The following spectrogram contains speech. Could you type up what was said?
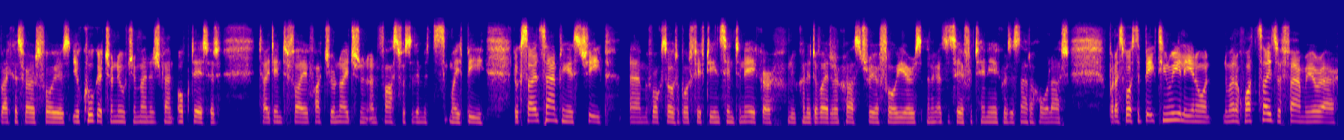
back as far as four years, you could get your nutrient management plan updated to identify what your nitrogen and phosphorus limits might be. Look, soil sampling is cheap. Um, it works out about 15 cent an acre when you kind of divide it across three or four years. And as I say, for 10 acres, it's not a whole lot. But I suppose the big thing, really, you know, no matter what size of farmer you are,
